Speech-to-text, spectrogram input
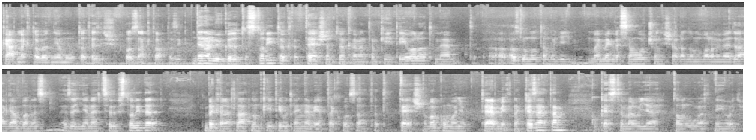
kár, megtagadni a múltat, ez is hozzánk tartozik. De nem működött a sztori, tök, teljesen tönkre mentem két év alatt, mert azt gondoltam, hogy így majd megveszem olcsón és eladom valamivel drágábban, ez, ez egy ilyen egyszerű sztori, de be kellett látnom két év után, hogy nem értek hozzá, tehát teljesen vakon vagyok, terméknek kezeltem, akkor kezdtem el ugye tanulgatni, hogy,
